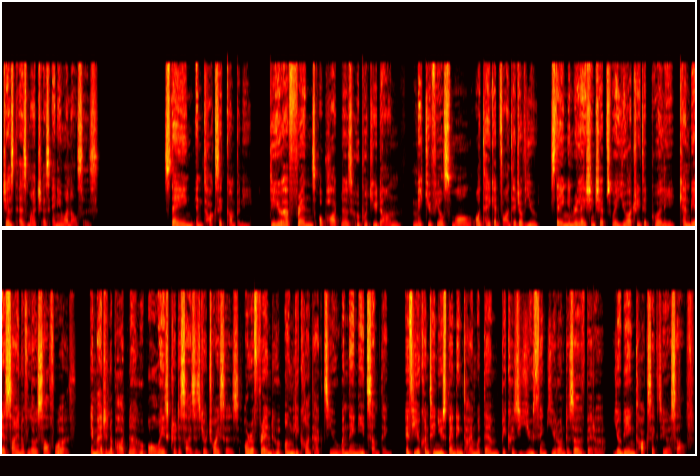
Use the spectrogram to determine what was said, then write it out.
just as much as anyone else's. Staying in toxic company. Do you have friends or partners who put you down, make you feel small, or take advantage of you? Staying in relationships where you are treated poorly can be a sign of low self worth. Imagine a partner who always criticizes your choices, or a friend who only contacts you when they need something. If you continue spending time with them because you think you don't deserve better, you're being toxic to yourself.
